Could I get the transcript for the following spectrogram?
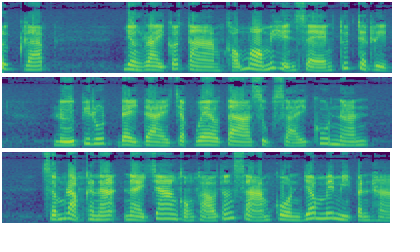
ลึกลับ อย่างไรก็ตามเขามองไม่เห็นแสงทุจริต หรือพิรุษใด ๆ จากแววตาสุขใสคู่นั้นสำหรับคณะนายจ้างของเขาทั้งสามคนย่อมไม่มีปัญหา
